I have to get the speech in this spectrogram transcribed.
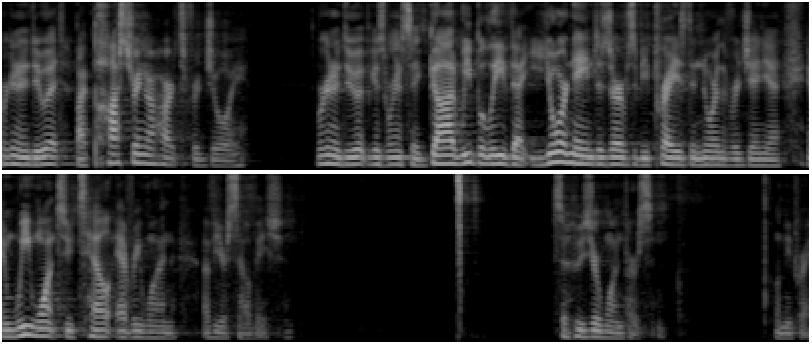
We're going to do it by posturing our hearts for joy. We're going to do it because we're going to say, God, we believe that your name deserves to be praised in Northern Virginia, and we want to tell everyone of your salvation. So, who's your one person? Let me pray.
